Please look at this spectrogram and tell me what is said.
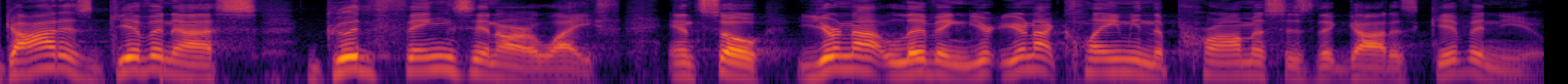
God has given us good things in our life. And so, you're not living, you're, you're not claiming the promises that God has given you.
